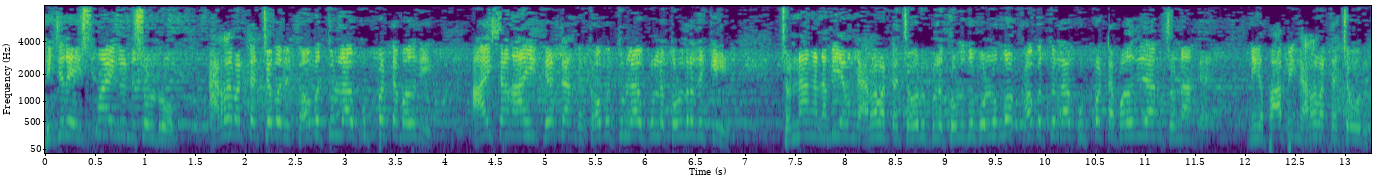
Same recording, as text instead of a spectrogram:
ஹிஜ்ரே இஸ்மாயில் என்று சொல்றோம். அறவட்ட சுவர் கௌபத்துல்லாவுக்கு உட்பட்ட பகுதி. ஆயிஷா நாயி கேட்டாங்க கௌபத்துல்லாவுக்குள்ள தொழுறதுக்கு. சொன்னாங்க நபி அவங்க அறவட்ட சோறுக்குள்ள தொழுது கொள்ளுங்க கௌபத்துல்லாவுக்கு உட்பட்ட பகுதி தான் சொன்னாங்க. நீங்க பாப்பீங்க அறவட்ட சோறு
